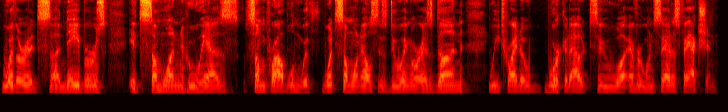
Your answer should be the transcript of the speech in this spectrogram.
whether it's uh, neighbors, it's someone who has some problem with what someone else is doing or has done. We try to work it out to uh, everyone's satisfaction.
